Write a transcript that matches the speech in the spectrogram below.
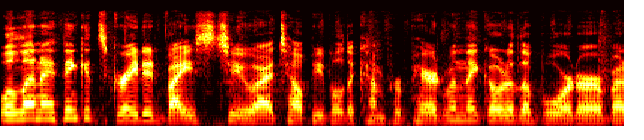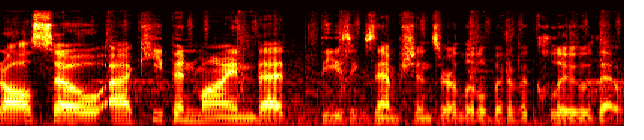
Well, Len, I think it's great advice to uh, tell people to come prepared when they go to the border, but also uh, keep in mind that these exemptions are a little bit of a clue that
